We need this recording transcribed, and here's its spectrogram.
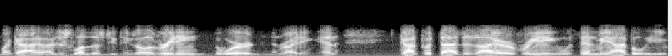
Like I, I just love those two things. I love reading the Word and writing. And God put that desire of reading within me, I believe,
